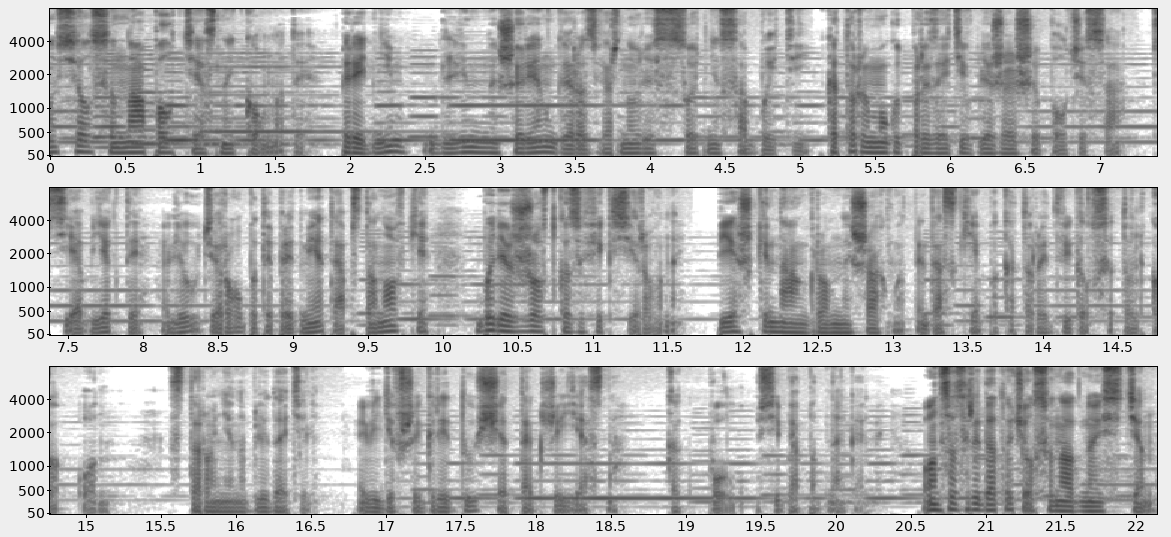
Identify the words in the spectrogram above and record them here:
уселся на пол тесной комнаты. Перед ним длинной шеренгой развернулись сотни событий, которые могут произойти в ближайшие полчаса. Все объекты, люди, роботы, предметы, обстановки были жестко зафиксированы. Пешки на огромной шахматной доске, по которой двигался только он. Сторонний наблюдатель, видевший грядущее так же ясно, как пол у себя под ногами. Он сосредоточился на одной из стен.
